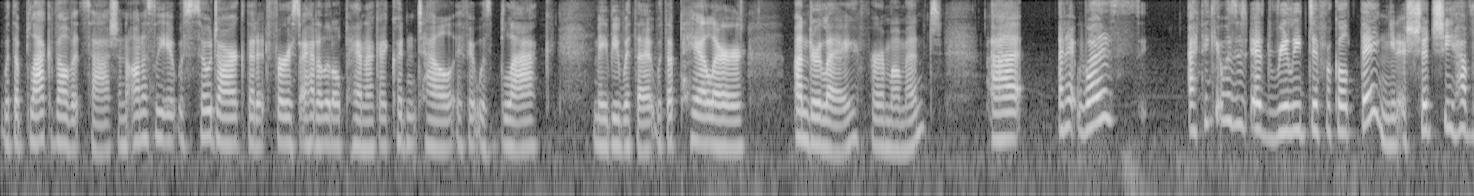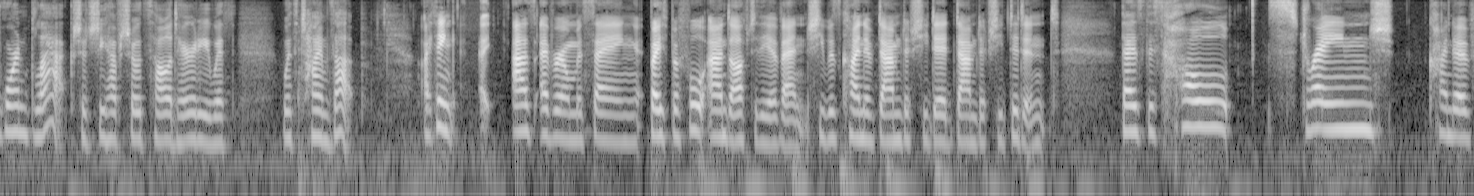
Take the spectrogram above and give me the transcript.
with a black velvet sash. And honestly, it was so dark that at first I had a little panic. I couldn't tell if it was black, maybe with a with a paler underlay for a moment. Uh, and it was, I think it was a, a really difficult thing. You know, should she have worn black? Should she have showed solidarity with with Times Up? I think, uh, as everyone was saying, both before and after the event, she was kind of damned if she did, damned if she didn't. There's this whole strange kind of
